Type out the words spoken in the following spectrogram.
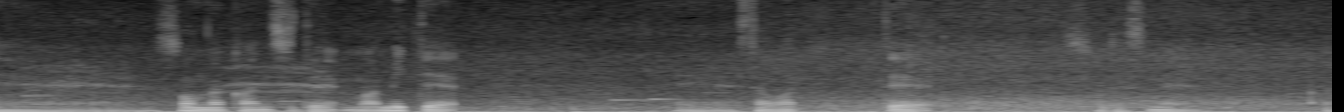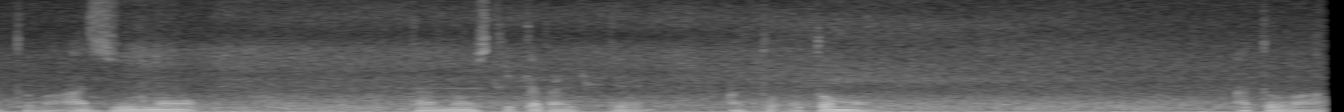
えー、そんな感じで、まあ、見て、えー、触ってそうですね。あとは味も堪能していただいてあと音もあとは、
